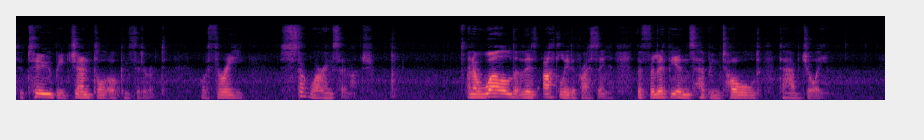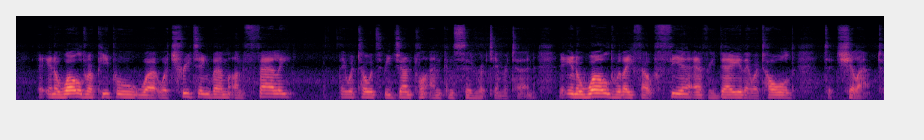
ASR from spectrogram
to two, be gentle or considerate, or three, stop worrying so much. In a world that is utterly depressing, the Philippians have been told to have joy. In a world where people were, were treating them unfairly, they were told to be gentle and considerate in return. In a world where they felt fear every day, they were told to chill out.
